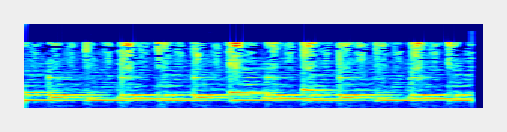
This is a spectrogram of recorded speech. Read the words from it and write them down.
了。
